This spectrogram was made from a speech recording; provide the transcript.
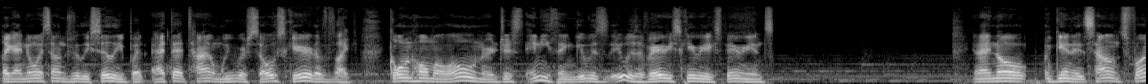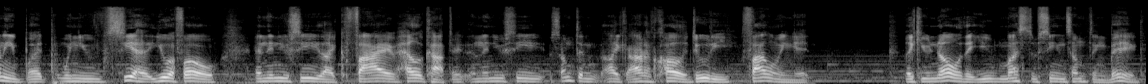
Like i know it sounds really silly but at that time we were so scared of like going home alone or just anything. It was it was a very scary experience. And I know, again, it sounds funny, but when you see a UFO and then you see like five helicopters and then you see something like out of Call of Duty following it, like you know that you must have seen something big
